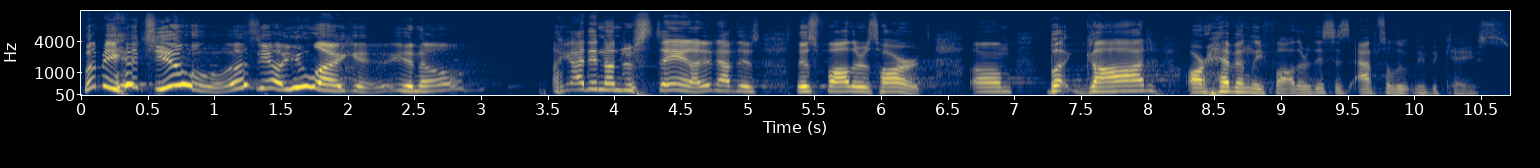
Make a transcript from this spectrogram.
Let me hit you. Let's see how you like it, you know? Like I didn't understand. I didn't have this, this father's heart. Um, but God, our heavenly father, this is absolutely the case.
